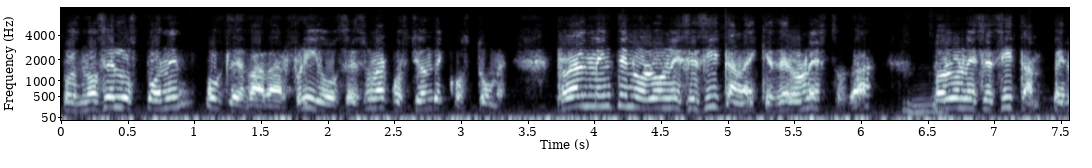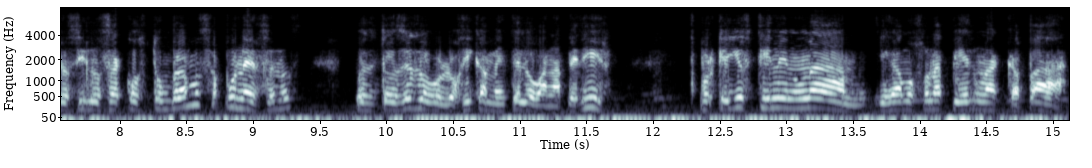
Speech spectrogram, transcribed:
pues no se los ponen, pues les va a dar frío, o sea, es una cuestión de costumbre. Realmente no lo necesitan, hay que ser honestos, ¿verdad? No lo necesitan, pero si los acostumbramos a ponérselos, pues entonces lo, lógicamente lo van a pedir porque ellos tienen una, digamos, una piel, una capa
